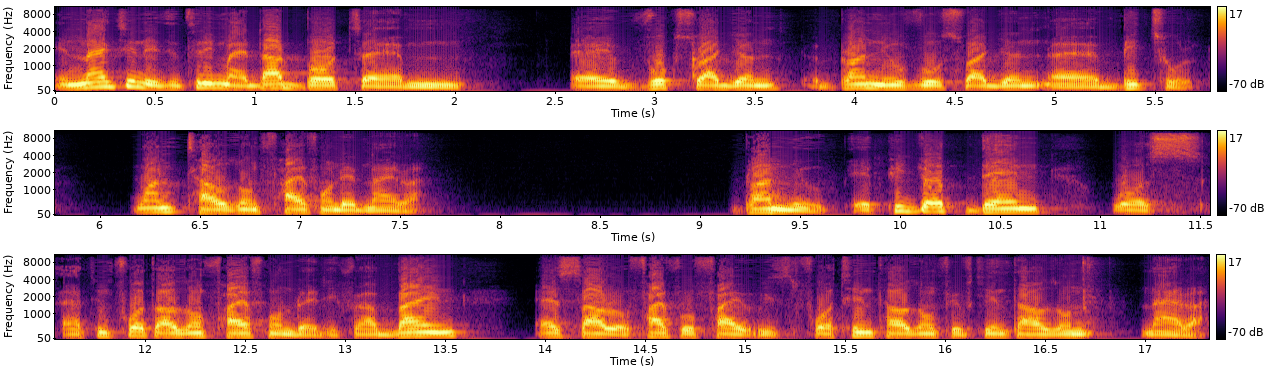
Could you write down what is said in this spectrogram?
In 1983, my dad bought um, a Volkswagen, a brand new Volkswagen uh, Beetle, 1,500 naira. Brand new. A Peugeot then was, I think, 4,500. If you are buying SR of 505, it's 14,000, 15,000 naira.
